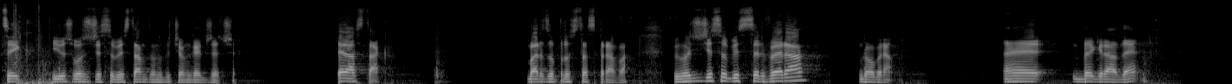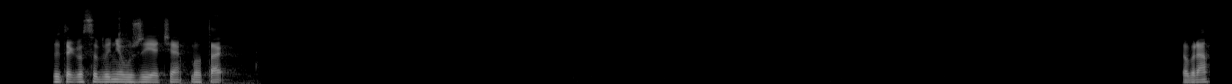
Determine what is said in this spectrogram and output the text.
Cyk i już możecie sobie stamtąd wyciągać rzeczy. Teraz tak. Bardzo prosta sprawa. Wychodzicie sobie z serwera. Dobra. E, Begradę. Wy tego sobie nie użyjecie, bo tak. Dobra.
